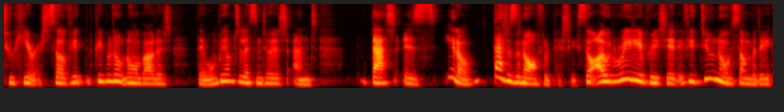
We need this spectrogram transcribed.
to hear it. So if, you, if people don't know about it, they won't be able to listen to it. And that is, you know, that is an awful pity. So I would really appreciate if you do know somebody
